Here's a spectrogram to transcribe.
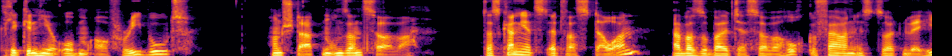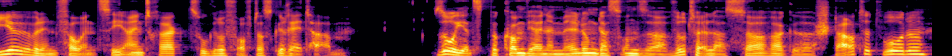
Klicken hier oben auf Reboot und starten unseren Server. Das kann jetzt etwas dauern, aber sobald der Server hochgefahren ist, sollten wir hier über den VNC-Eintrag Zugriff auf das Gerät haben. So, jetzt bekommen wir eine Meldung, dass unser virtueller Server gestartet wurde.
